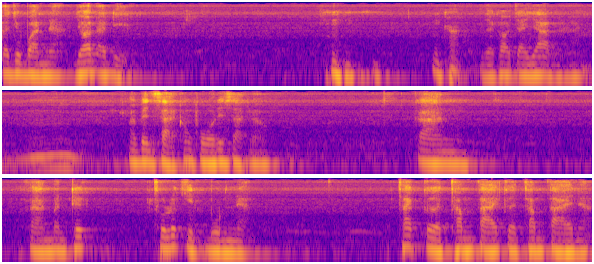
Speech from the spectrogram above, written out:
ปัจจุบันเนี่ยย้อนอดีตครับจะเข้าใจยากนะอืมมันเป็นศาสตร์ของโพธิสัตว์เรา การการบันทึกธุรกิจบุญเนี่ย ถ้าเกิดทำตายเกิดทำตายเนี่ย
